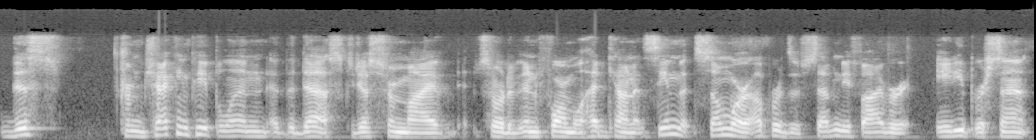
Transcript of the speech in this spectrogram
this from checking people in at the desk, just from my sort of informal headcount, it seemed that somewhere upwards of 75 or 80 percent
